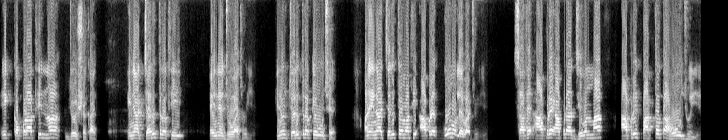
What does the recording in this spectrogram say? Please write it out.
એ કપડાથી ન જોઈ શકાય. એના ચરિત્રથી એને જોવા જોઈએ. એનું ચરિત્ર કેવું છે? અને એના ચરિત્રમાંથી આપણે ગુણ લેવા જોઈએ. સાથે આપણે આપણા જીવનમાં આપણી પાત્રતા હોવું જોઈએ.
